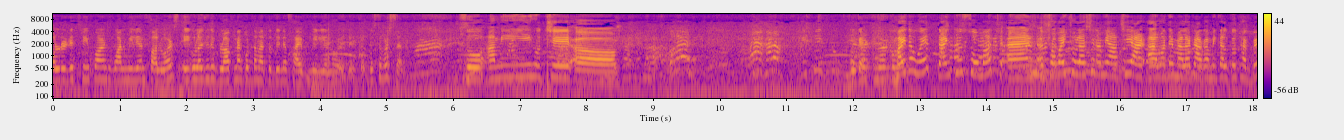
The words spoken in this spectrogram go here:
already three point one million followers এইগুলো যদি ব্লক না করতাম, এতদিনে ফাইভ মিলিয়ন হয়ে যেত। বুঝতে পারছেন? সো আমি হচ্ছে by the way thank you so much and সবাই চলে আসেন, আমি আছি আর আমাদের মেলাটা আগামীকালকেও থাকবে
